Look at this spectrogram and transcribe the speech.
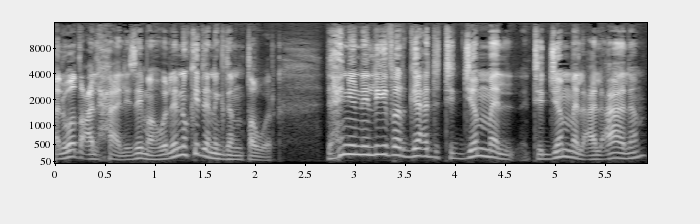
الوضع الحالي زي ما هو لأنه كده نقدر نطور. دحين يونيليفر قاعدة تتجمل تتجمل على العالم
